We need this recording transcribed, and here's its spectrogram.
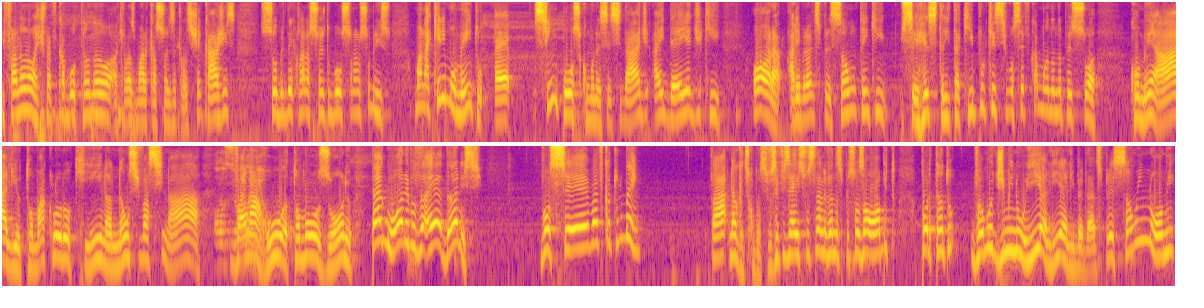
e não, não, a gente vai ficar botando aquelas marcações, aquelas checagens sobre declarações do Bolsonaro sobre isso. Mas naquele momento, é, se impôs como necessidade a ideia de que, ora, a liberdade de expressão tem que ser restrita aqui, porque se você ficar mandando a pessoa comer alho, tomar cloroquina, não se vacinar, Ozônio. vai na rua, toma ozônio, pega o ônibus, é, dane-se você vai ficar tudo bem. Tá? Não, desculpa, se você fizer isso, você está levando as pessoas a óbito. Portanto, vamos diminuir ali a liberdade de expressão em nome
